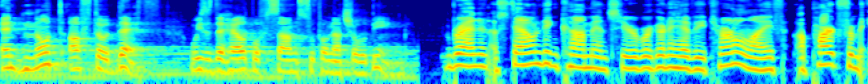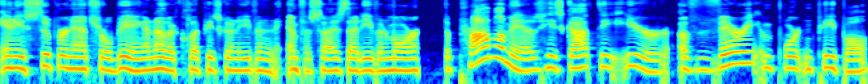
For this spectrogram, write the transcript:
and not after death with the help of some supernatural being. Brandon, astounding comments here. We're going to have eternal life apart from any supernatural being. Another clip, he's going to even emphasize that even more. The problem is he's got the ear of very important people.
